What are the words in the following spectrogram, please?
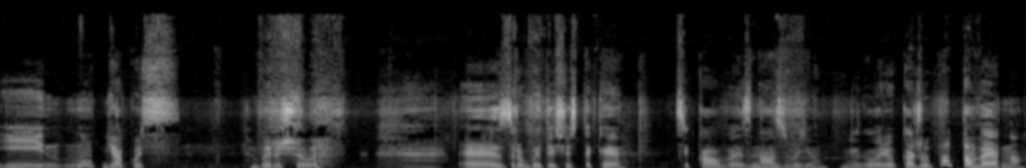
І ну, якось вирішили е, зробити щось таке цікаве з назвою. Я говорю, кажу, та таверна.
